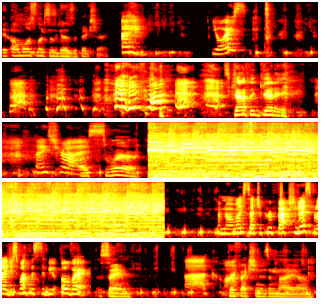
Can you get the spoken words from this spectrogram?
It almost looks as good as the picture. Yours? what is that? It's Captain Kitty. nice try. I swear. I'm normally such a perfectionist, but I just want this to be over. The same. Uh, come on. Perfection is in my um,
